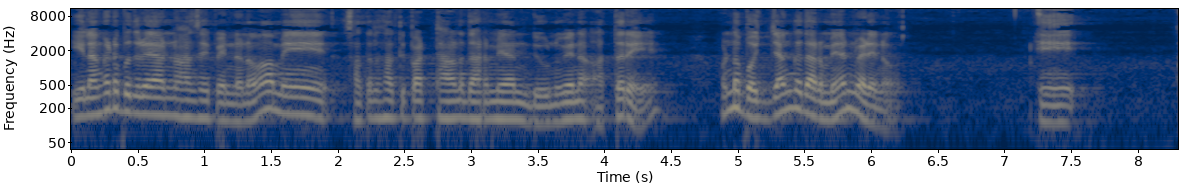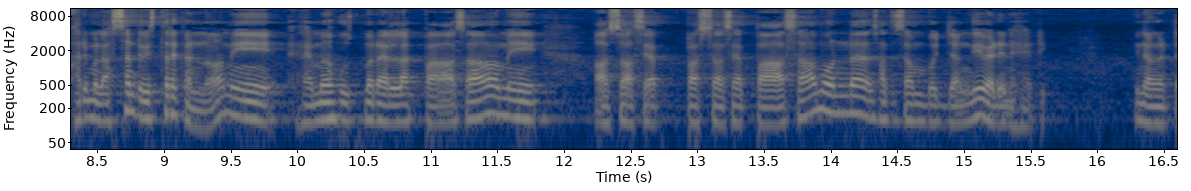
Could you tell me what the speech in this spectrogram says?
ඊළඟට බුදුරජාන් වහන්සේ පෙන්නනවා මේ සතර සතිපට්ඨාන ධර්මයන් දිනු වෙන අතරේ ඔන්න බොජ්ජංග ධර්මයන් වැඩෙනවා. ඒ හරිම ලස්සනට විස්තර කරනවා මේ හැම හුස්ම රැල්ලක් පාසාම මේ ආස්වාසයක් ප්‍රස්වාසයක් පාසාම ඔන්න සති සම්බොජ්ජංගේ වැඩෙන හැටි. ඊළඟට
